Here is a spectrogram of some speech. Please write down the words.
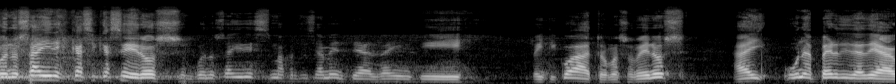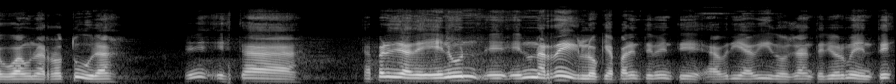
Buenos Aires casi caseros, Buenos Aires más precisamente al 20, 24 más o menos, hay una pérdida de agua, una rotura, ¿eh? esta, pérdida de, en, un, en un arreglo que aparentemente habría habido ya anteriormente,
